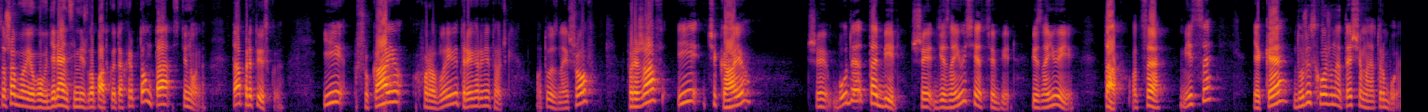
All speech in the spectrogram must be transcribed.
Зашовую його в ділянці між лопаткою та хребтом та стіною та притискую. І шукаю хворобливі тригерні точки. Отут знайшов, прижав і чекаю, чи буде та біль, чи дізнаюся я цю біль, пізнаю її. Так, оце місце, яке дуже схоже на те, що мене турбує.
